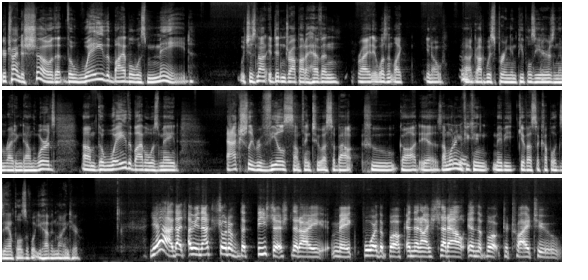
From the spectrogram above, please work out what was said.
You're trying to show that the way the Bible was made, which is not, it didn't drop out of heaven, right? It wasn't like you know uh, God whispering in people's ears and then writing down the words. Um, the way the Bible was made actually reveals something to us about who God is. I'm wondering if you can maybe give us a couple examples of what you have in mind here. Yeah, that I mean that's sort of the thesis that I make for the book, and then I set out in the book to try to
